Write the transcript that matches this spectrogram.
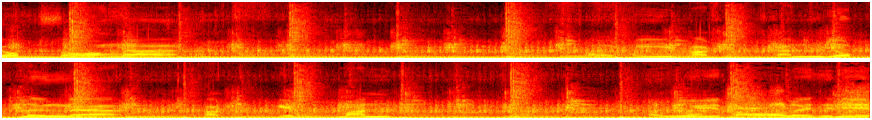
ยกสองนะเอาทีพักกันยกหนึ่งนะพักเก็บมันตะลุยต่อเลยทีนี้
